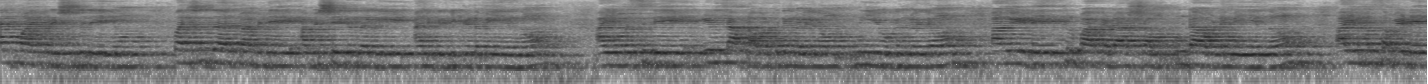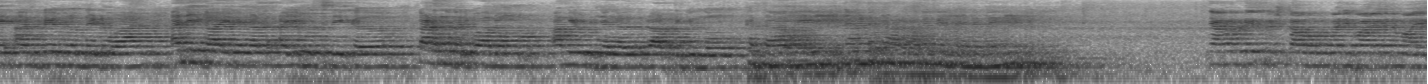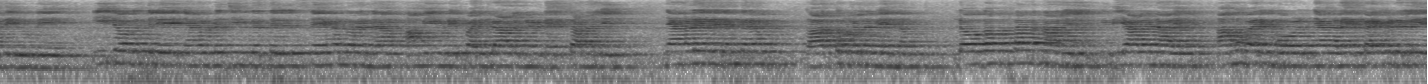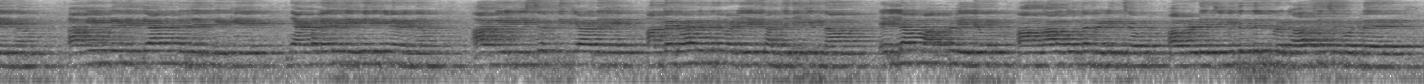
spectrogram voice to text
ആത്മായ പ്രേക്ഷിതരെയും പരിശുദ്ധാത്മാവിന്റെ അഭിഷേകം നൽകി അനുഗ്രഹിക്കണമേ എന്നും ഐ എം എസ് സഭയുടെ അനുഗ്രഹങ്ങൾ നേടുവാൻ അനേകായിരങ്ങൾ ഐ എം എസിലേക്ക് കടന്നു വരുവാനും അങ്ങയോട് ഞങ്ങൾ പ്രാർത്ഥിക്കുന്നു. ഞങ്ങളുടെ സൃഷ്ടാവും പരിപാലകനുമായ ദൈവമേ ഈ ലോകത്തിലെ ഞങ്ങളുടെ ജീവിതത്തിൽ സ്നേഹം നിറഞ്ഞ അമ്മയുടെ പരിലാളനയുടെ വിശ്വസിക്കാതെ അന്ധകാരത്തിന് വഴിയെ സഞ്ചരിക്കുന്ന എല്ലാ മക്കളിലും അങ്ങാകുന്ന വെളിച്ചം അവരുടെ ജീവിതത്തിൽ പ്രകാശിച്ചുകൊണ്ട്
